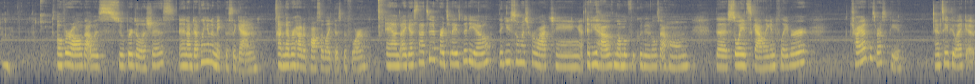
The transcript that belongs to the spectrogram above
Mm. Overall, that was super delicious and I'm definitely gonna make this again. I've never had a pasta like this before. And I guess that's it for today's video. Thank you so much for watching. If you have momofuku noodles at home, the soy and scallion flavor, try out this recipe and see if you like it.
